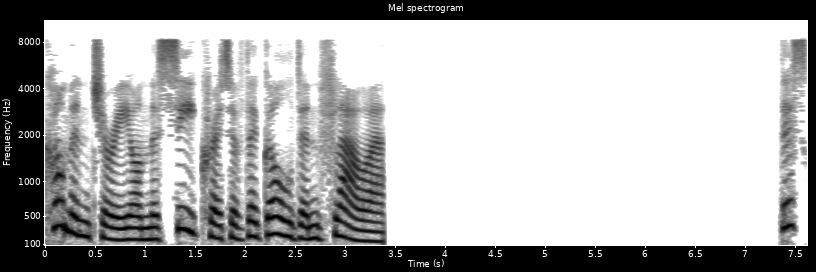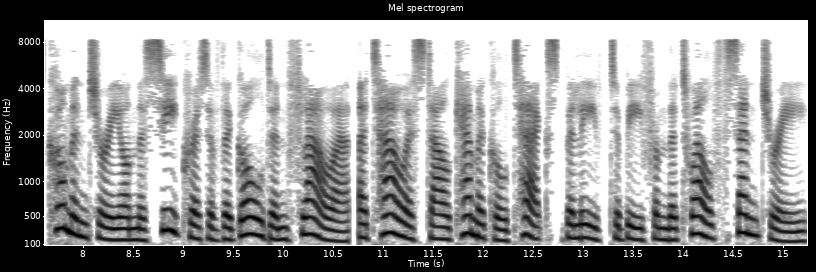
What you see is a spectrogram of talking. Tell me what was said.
Commentary on the Secret of the Golden Flower This commentary on the secret of the golden flower, a Taoist alchemical text believed to be from the 12th century,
